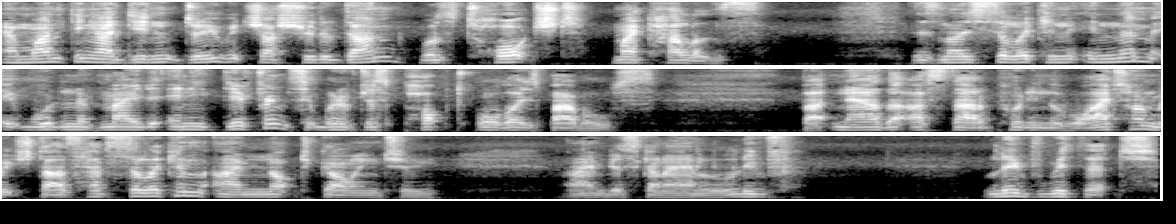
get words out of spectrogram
And one thing I didn't do, which I should have done, was torched my colours. There's no silicone in them. It wouldn't have made any difference. It would have just popped all those bubbles. But now that I've started putting the white on, which does have silicone, I'm not going to. I'm just going to live, live with it.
